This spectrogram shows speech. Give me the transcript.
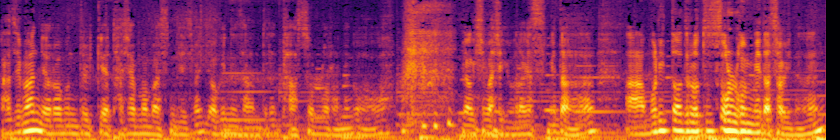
하지만 여러분들께 다시 한번 말씀드리지만 여기 있는 사람들은 다 솔로라는 거 명심하시기 바라겠습니다. 아무리 떠들어도 솔로입니다. 저희는.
